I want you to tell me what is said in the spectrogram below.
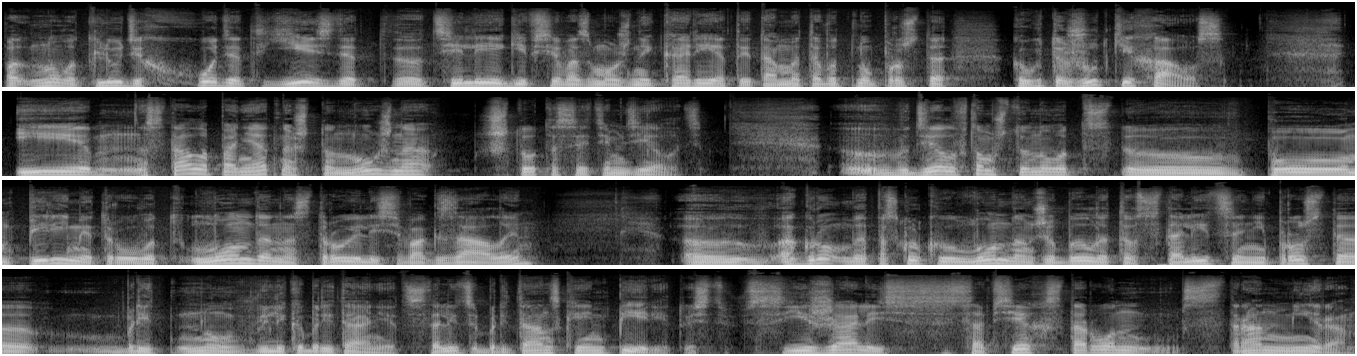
ну вот люди ходят, ездят, э, телеги всевозможные, кареты, там это вот ну просто какой-то жуткий хаос. И стало понятно, что нужно что-то с этим делать. Э, дело в том, что ну вот э, по периметру вот Лондона строились вокзалы – огромное, поскольку Лондон же был это столица не просто Брит, ну, Великобритании, это столица Британской империи. То есть съезжались со всех сторон стран мира.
